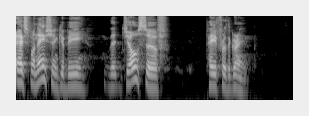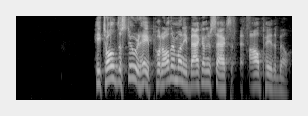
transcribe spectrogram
explanation could be that Joseph paid for the grain. He told the steward, hey, put all their money back in their sacks, I'll pay the bill.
